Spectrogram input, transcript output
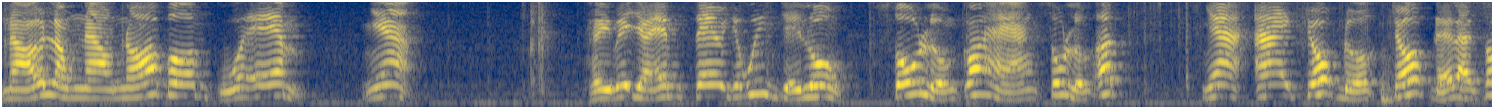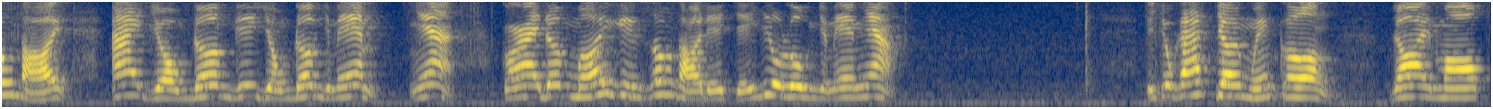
Nở lòng nào nó bơm của em, nha. Thì bây giờ em sale cho quý anh chị luôn. Số lượng có hạn, số lượng ít, nha. Ai chốt được, chốt để lại số điện thoại. Ai dồn đơn, ghi dồn đơn giùm em, nha. Còn ai đơn mới, ghi số điện thoại địa chỉ vô luôn giùm em, nha. Đi chỗ khác chơi Nguyễn Cường rồi một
